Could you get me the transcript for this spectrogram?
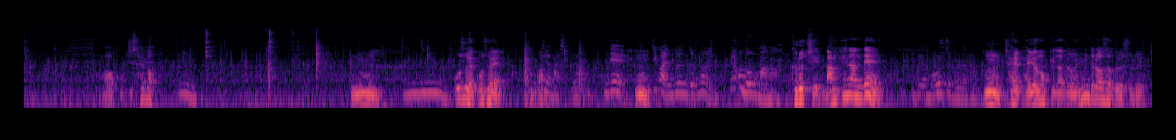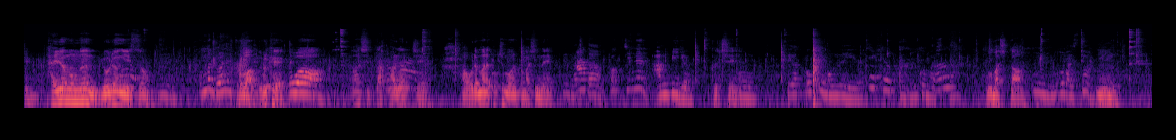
어 꼭지 살봐. 응. 음 음. 고소해 고소해. 그러니까 찌가 맛있더라고. 근데 음. 찌가 안 좋은 점은 뼈가 너무 많아. 그렇지 많긴 한데 내가 먹을 줄 몰라서. 음 잘 발려 먹기가 좀 힘들어서 그럴 수도 있지. 발려 먹는 요령이 있어. 음. 엄마 노란색 봐봐 좋아해. 이렇게 우와. 가시 딱 발랐지. 아 오랜만에 꼭지 먹으니까 맛있네. 음, 맛있다. 꺽지는 안 비려. 그치. 어. 내가 꺽지 먹는 이유. 어, 이거 맛있다. 그거 맛있다. 음, 이거 맛있어. 음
